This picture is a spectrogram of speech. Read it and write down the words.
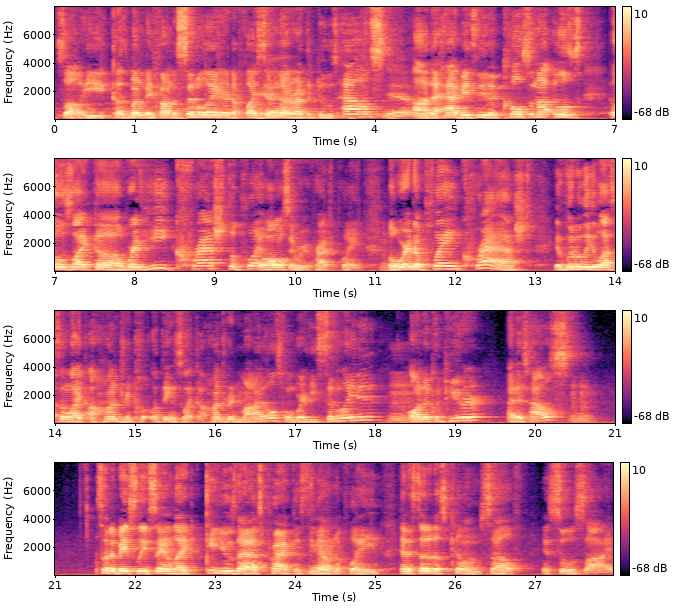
So he, because when they found the simulator, the flight Yeah. simulator at the dude's house, Yeah. uh, that had basically the close enough. It was it was like uh, where he crashed the plane. Well, I won't say where he crashed the plane, but where the plane crashed is literally less than like a hundred. I think it's like a hundred miles from where he simulated on the computer at his house. Mm-hmm. So they're basically saying like he used that as practice to get on the plane, and instead of just killing himself in suicide,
